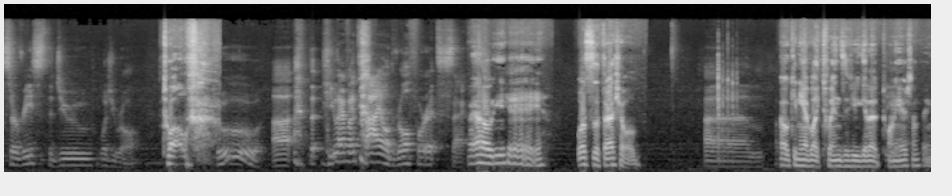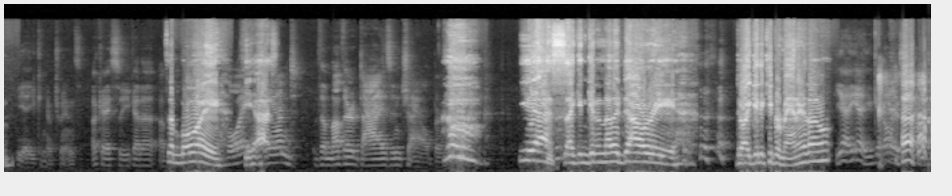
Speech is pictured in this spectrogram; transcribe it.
Sir Reese, did you what'd you roll? Twelve. Ooh, uh, you have a child. Roll for its sex. Oh yay! What's the threshold? Um, Oh, can you have like twins if you get a twenty or something? yeah, you can have twins. Okay, so you got a, a It's a boy. boy Yes. and the mother dies in childbirth. yes, I can get another dowry. Do I get to keep her manor though? yeah, yeah, you get all your stuff.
